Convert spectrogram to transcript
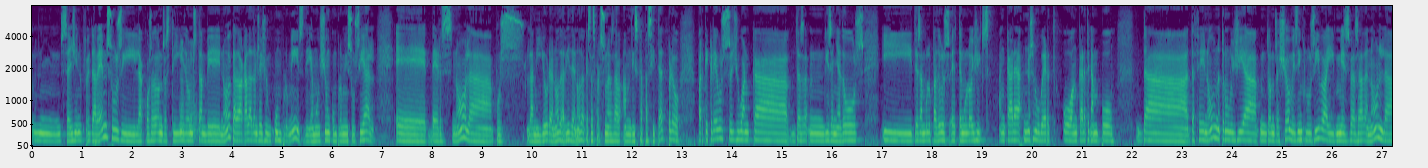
mm, s'hagin fet avenços i la cosa doncs, estigui doncs, també, no? cada vegada doncs, hi hagi un compromís, diguem-ho així, un compromís social eh, vers no? la, pues, la millora no? de vida no? d'aquestes persones de, amb discapacitat, però per què creus, Joan, que des, dissenyadors i desenvolupadors eh, tecnològics encara no s'han obert o encara tenen por de, de fer no? una tecnologia doncs, això més inclusiva i més basada no? en, la,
